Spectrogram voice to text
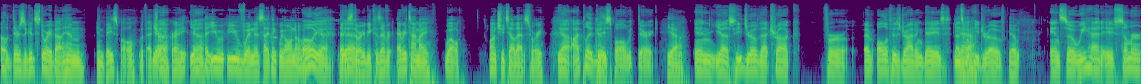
oh, there's a good story about him in baseball with that Yeah. truck, right? Yeah. That you you've witnessed. I think we all know Oh yeah. that yeah. story because every every time I well, why don't you tell that story? Yeah, I played baseball with Derek. Yeah. And yes, he drove that truck for ev- all of his driving days. That's Yeah. what he drove. Yep. And so we had a summer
